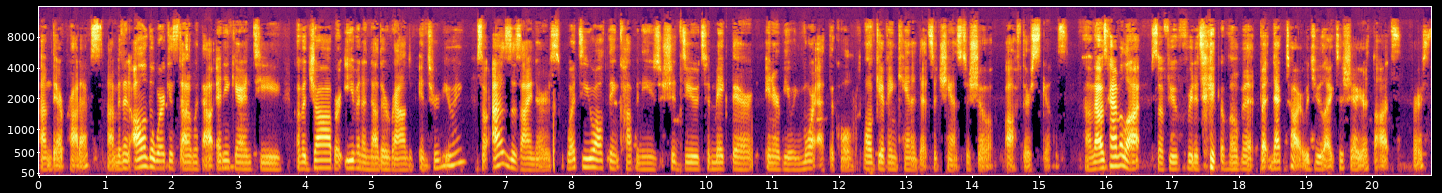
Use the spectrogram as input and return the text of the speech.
um, their products. Um, and then all of the work is done without any guarantee of a job or even another round of interviewing. So, as designers, what do you all think companies should do to make their interviewing more ethical while giving candidates a chance to show off their skills? Um, that was kind of a lot, so feel free to take a moment. But Nektar, would you like to share your thoughts first?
